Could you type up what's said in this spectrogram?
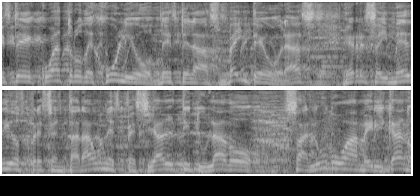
Este 4 de julio, desde las 20 horas, R6 Medios presentará un especial titulado Saludo Americano.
